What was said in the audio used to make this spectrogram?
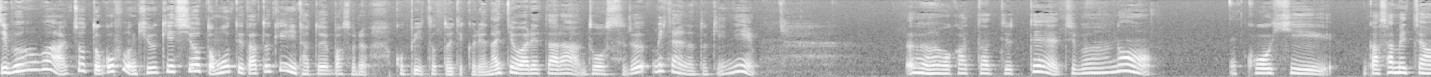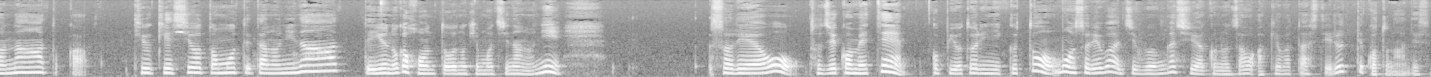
自分はちょっと5分休憩しようと思ってた時に例えばそれコピー取っといてくれないって言われたらどうするみたいな時に「うん分かった」って言って自分のコーヒーが冷めちゃうなとか休憩しようと思ってたのになっていうのが本当の気持ちなのにそれを閉じ込めてコピーを取りに行くともうそれは自分が主役の座を明け渡してるってことなんです。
